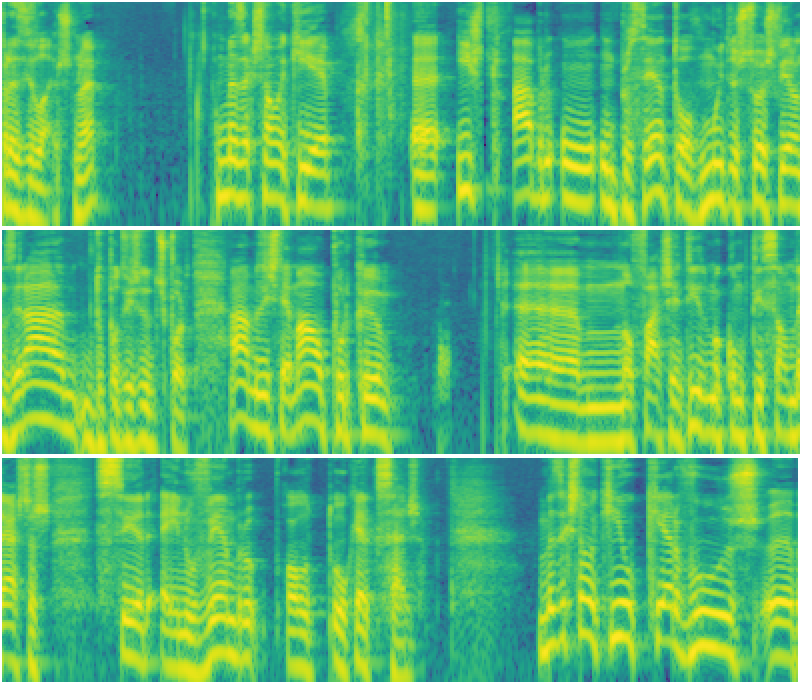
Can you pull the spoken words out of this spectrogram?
brasileiros, não é? Mas a questão aqui é Uh, isto abre um, um. Houve muitas pessoas que vieram dizer, ah, do ponto de vista do desporto, ah, mas isto é mau porque uh, não faz sentido uma competição destas ser em novembro ou o que quer que seja. Mas a questão aqui, eu quero vos uh,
